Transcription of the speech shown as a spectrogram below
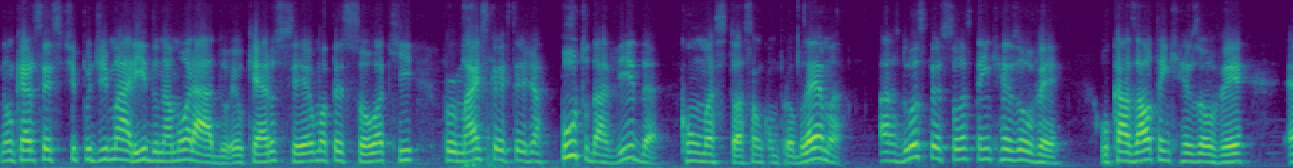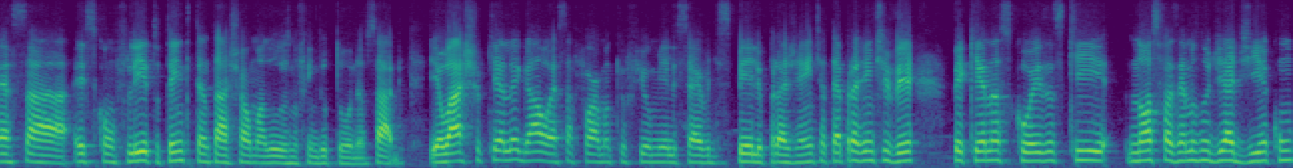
não quero ser esse tipo de marido, namorado. Eu quero ser uma pessoa que, por mais que eu esteja puto da vida com uma situação com problema, as duas pessoas têm que resolver. O casal tem que resolver essa, esse conflito, tem que tentar achar uma luz no fim do túnel, sabe? E eu acho que é legal essa forma que o filme ele serve de espelho pra gente, até pra gente ver pequenas coisas que nós fazemos no dia a dia com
